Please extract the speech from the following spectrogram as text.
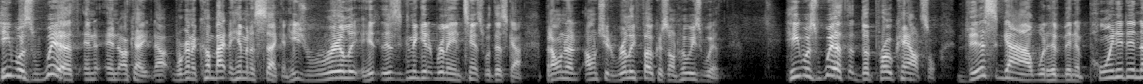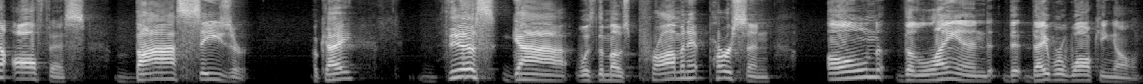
he was with, and, and okay, now we're going to come back to him in a second. He's really, this is going to get really intense with this guy, but I want, to, I want you to really focus on who he's with. He was with the proconsul. This guy would have been appointed into office by Caesar, okay? This guy was the most prominent person on the land that they were walking on.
